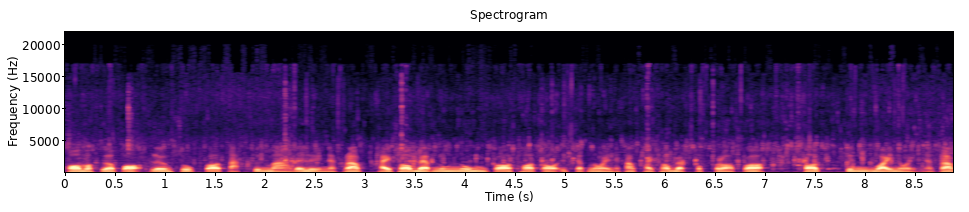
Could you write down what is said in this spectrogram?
พอมะเขือเปราะเริ่มสุกก็ตักขึ้นมาได้เลยนะครับ ใครชอบแบบนุ่มๆ ก็ทอดต่ออีกสักหน่อยนะครับ ใครชอบแบบกรอบๆก็ทอดขึ้นไวหน่อยนะครับ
